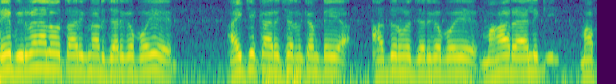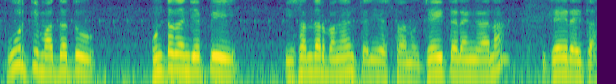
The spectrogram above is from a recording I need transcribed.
రేపు ఇరవై నాలుగవ తారీఖు నాడు జరగబోయే ఐక్య కార్యాచరణ కమిటీ ఆధ్వర్యంలో జరగబోయే మహా ర్యాలీకి మా పూర్తి మద్దతు ఉంటుందని చెప్పి ఈ సందర్భంగా తెలియజేస్తాను. జై తెలంగాణ జై రైతన్న.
